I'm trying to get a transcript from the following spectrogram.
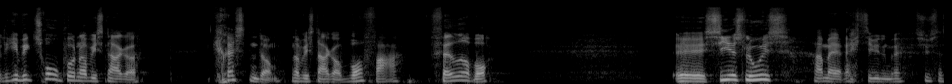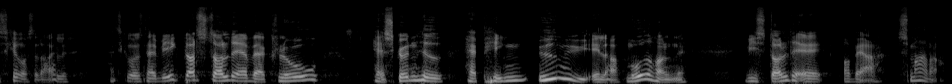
Og det kan vi ikke tro på, når vi snakker kristendom, når vi snakker hvor far, fader hvor. Øh, C.S. Lewis, ham er jeg rigtig vild med. Jeg synes, han skriver så dejligt. Han skriver sådan, at vi er ikke blot stolte af at være kloge, have skønhed, have penge, ydmyge eller modholdende. Vi er stolte af at være smartere.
